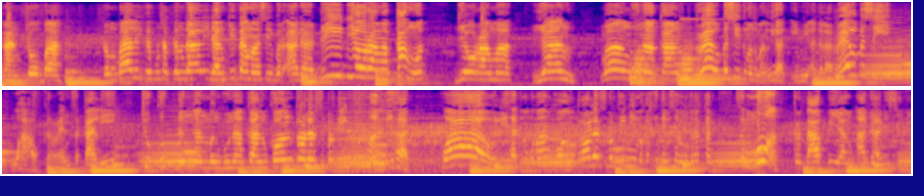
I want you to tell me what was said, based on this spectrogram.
akan coba kembali ke pusat kendali dan kita masih berada di diorama kamut diorama yang menggunakan rel besi teman-teman. Lihat ini adalah rel besi. Wow keren sekali. Cukup dengan menggunakan controller seperti ini teman-teman. Lihat Wow, lihat teman-teman, controller seperti ini maka kita bisa menggerakkan semua kereta api yang ada di sini.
